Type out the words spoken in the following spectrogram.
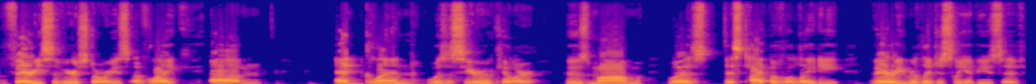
very severe stories of like um, Ed Gein was a serial killer whose mom was this type of a lady, very religiously abusive,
